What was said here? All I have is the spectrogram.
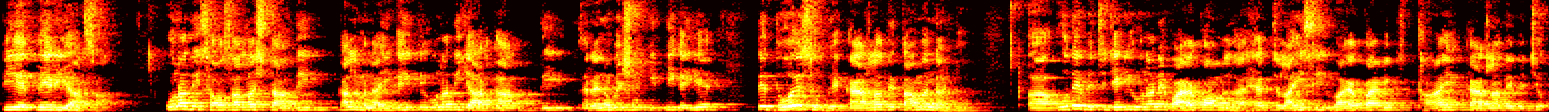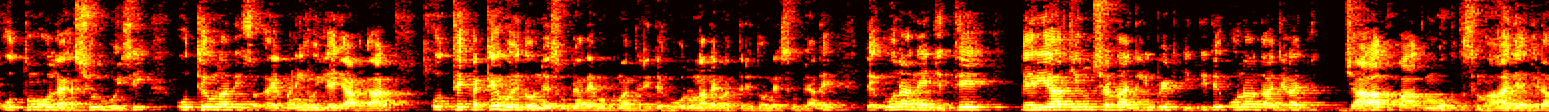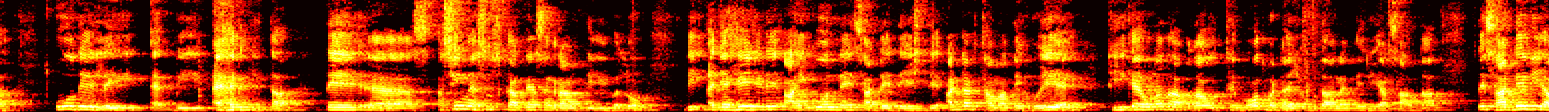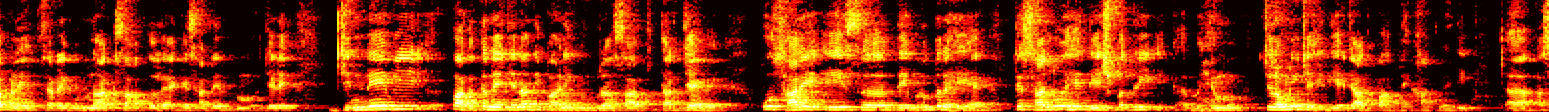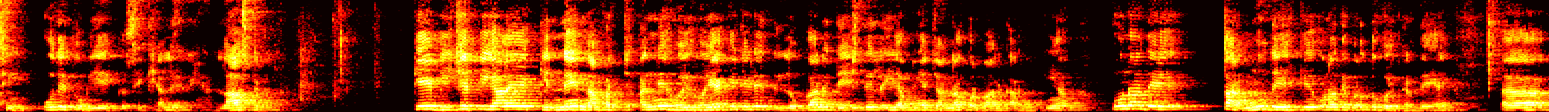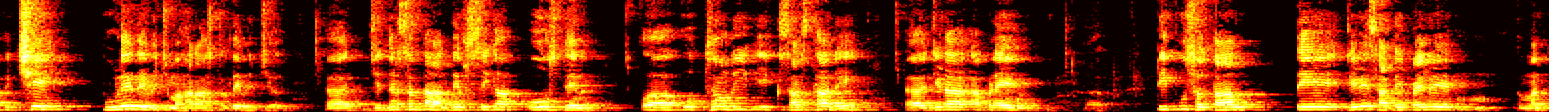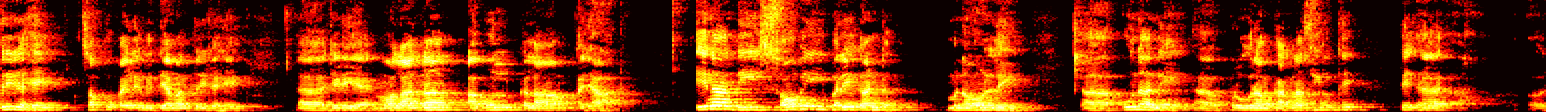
ਪੀ- ਪੇਰੀਆਰ ਸਾਹਿਬ। ਉਹਨਾਂ ਦੀ 100 ਸਾਲਾ ਸ਼ਤਾਬਦੀ ਕੱਲ ਮਨਾਈ ਗਈ ਤੇ ਉਹਨਾਂ ਦੀ ਯਾਦਗਾਰ ਦੀ ਰੈਨੋਵੇਸ਼ਨ ਕੀਤੀ ਗਈ ਹੈ ਤੇ ਦੋਏ ਸੂਬੇ, ਕੇਰਲਾ ਤੇ ਤਾਮਿਲਨਾਡੂ ਉਹਦੇ ਵਿੱਚ ਜਿਹੜੀ ਉਹਨਾਂ ਨੇ ਵਾਇਓਕਾਮ ਲਹਿਰ ਚਲਾਈ ਸੀ ਵਾਇਓਕਾਮ ਇੱਕ ਥਾਂ ਹੈ ਕੇਰਲਾ ਦੇ ਵਿੱਚ, ਉੱਥੋਂ ਉਹ ਲਹਿਰ ਸ਼ੁਰੂ ਹੋਈ ਸੀ, ਉੱਥੇ ਉਹਨਾਂ ਦੀ ਸ- ਇਹ ਬਣੀ ਹੋਈ ਹੈ ਯਾਦਗਾਰ। ਉੱਥੇ ਇਕੱਠੇ ਹੋਏ ਦੋਨੇ ਸੂਬਿਆਂ ਦੇ ਮੁੱਖ ਮੰਤਰੀ ਤੇ ਹੋਰ ਉਹਨਾਂ ਦੇ ਮੰਤਰੀ ਦੋਨੇ ਸੂਬਿਆਂ ਦੇ, ਤੇ ਉਹਨਾਂ ਨੇ ਜਿੱਥੇ ਪੇਰੀਆਰ ਜੀ ਨੂੰ ਸ਼ਰਧਾਂਜਲੀ ਭੇਟ ਕੀਤੀ ਤੇ ਉਹਨਾਂ ਦਾ ਜਿਹੜਾ ਜਾਤ ਪਾਤ ਮੁਕਤ ਸਮਾਜ ਹੈ ਜਿਹੜਾ ਉਹਦੇ ਲਈ ਵੀ ਅਹਿਦ ਕੀਤਾ ਤੇ ਅਸੀਂ ਮਹਿਸੂਸ ਕਰਦੇ ਹਾਂ ਸੰਗਰਾਮ ਟੀਵੀ ਵੱਲੋਂ ਵੀ ਅਜਿਹੇ ਜਿਹੜੇ ਆਈਕਨ ਨੇ ਸਾਡੇ ਦੇਸ਼ ਦੇ ਅੱਡ ਅੱਡ ਥਾਵਾਂ ਤੇ ਹੋਏ ਹੈ ਠੀਕ ਹੈ ਉਹਨਾਂ ਦਾ ਆਪਦਾ ਉੱਥੇ ਬਹੁਤ ਵੱਡਾ ਯੋਗਦਾਨ ਹੈ ਪੇਰੀਆਰ ਸਾਹਿਬ ਦਾ। ਤੇ ਸਾਡੇ ਵੀ ਆਪਣੇ ਸਾਡੇ ਗੁਰੂ ਨਾਨਕ ਸਾਹਿਬ ਤੋਂ ਲੈ ਕੇ ਸਾਡੇ ਜਿਹੜੇ ਜਿੰਨੇ ਵੀ ਭਗਤ ਨੇ ਜਿਨ੍ਹਾਂ ਦੀ ਬਾਣੀ ਗੁਰੂ ਗ੍ਰੰਥ ਸਾਹਿਬ 'ਚ ਦਰਜ ਹੈ ਉਹ ਸਾਰੇ ਇਸ ਦੇ ਵਿਰੁੱਧ ਰਹੇ ਹੈ ਤੇ ਸਾਨੂੰ ਇਹ ਦੇਸ਼ ਪੱਧਰੀ ਇੱਕ ਮੁਹਿੰਮ ਚਲਾਉਣੀ ਚਾਹੀਦੀ ਹੈ ਜਾਤ ਪਾਤ ਦੇ ਖਾਤਮੇ ਦੀ। ਅਸੀਂ ਉਹਦੇ ਤੋਂ ਵੀ ਇੱਕ ਸਿੱਖਿਆ ਲੈ ਰਹੇ ਹਾਂ। ਲਾਸਟ ਗੱਲ। ਕਿ ਬੀਜੇਪੀ ਵਾਲੇ ਕਿੰਨੇ ਨਫ਼ਰਤ ਚ ਅੰਨੇ ਹੋਏ ਹੋਏ ਆ ਕਿ ਜਿਹੜੇ ਲੋਕਾਂ ਨੇ ਦੇਸ਼ ਦੇ ਲਈ ਆਪਣੀਆਂ ਜਾਨਾਂ ਕੁਰਬਾਨ ਕਰ ਦਿੱਤੀਆਂ ਉਹਨਾਂ ਦੇ ਧਰਮ ਨੂੰ ਦੇਖ ਕੇ ਉਹਨਾਂ ਦੇ ਵਿਰੁੱਧ ਹੋਏ ਫਿਰਦੇ ਆ। ਪਿੱਛੇ ਪੂਣੇ ਦੇ ਵਿੱਚ ਮਹਾਰਾਸ਼ਟਰ ਦੇ ਵਿੱਚ ਅ, ਜਿੱਦਣ ਸੰਵਿਧਾਨ ਦਿਵਸ ਸੀਗਾ ਉਸ ਦਿਨ ਉੱਥੋਂ ਦੀ ਇੱਕ ਸੰਸਥਾ ਨੇ ਜਿਹੜਾ ਆਪਣੇ ਟੀਪੂ ਸੁਲਤਾਨ ਤੇ ਜਿਹੜੇ ਸਾਡੇ ਪਹਿਲੇ ਮੰਤਰੀ ਰਹੇ, ਸਭ ਤੋਂ ਪਹਿਲੇ ਵਿਦਿਆ ਮੰਤਰੀ ਰਹੇ ਜਿਹੜੇ ਹੈ, ਮੌਲਾਨਾ ਅਬੁਲ ਕਲਾਮ ਆਜ਼ਾਦ। ਇਹਨਾਂ ਦੀ 100ਵੀਂ ਵਰ੍ਹੇਗੰਢ ਮਨਾਉਣ ਲਈ ਉਹਨਾਂ ਨੇ ਪ੍ਰੋਗਰਾਮ ਕਰਨਾ ਸੀ ਉੱਥੇ ਤੇ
